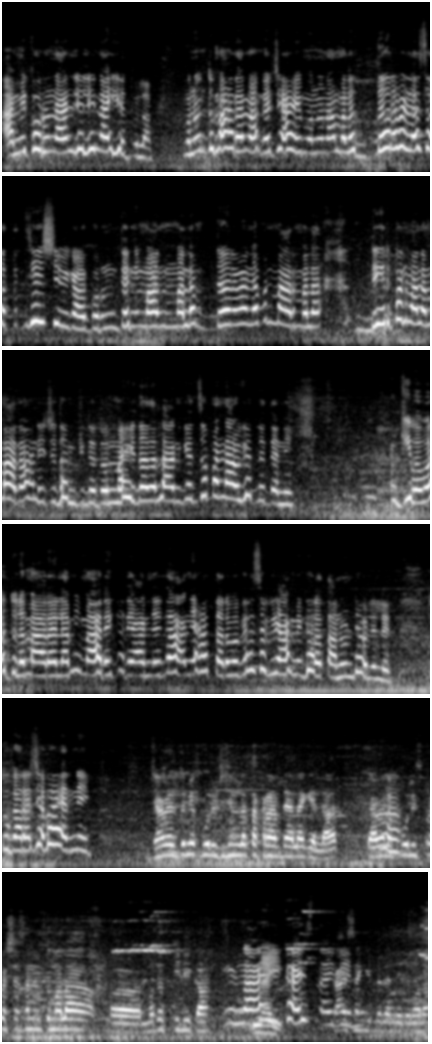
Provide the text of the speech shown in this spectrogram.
आम्ही करून आणलेली नाही आहे तुला. म्हणून तू महारा मागायची आहे म्हणून आम्हाला दरवेळेला सतत ही शिवीगाळ करून त्यांनी मा- मला दरवेळेला पण मार मला दीर पण मला मारहाणीची धमकी देतो महिदादा लांडगेचं पण नाव घेतलं त्यांनी की बाबा तुला मारायला मी मारेकरी आणलेलं आणि हातार वगैरे सगळे आम्ही घरात आणून ठेवलेले आहेत तू घराच्या बाहेर निघ ज्यावेळेला तुम्ही पोलीस स्टेशनला तक्रार द्यायला गेलात त्यावेळेला हा. पोलीस प्रशासनाने तुम्हाला अं, मदत केली का नाही नाही. काहीच नाही काय केलं. सांगितलं त्यांनी तुम्हाला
